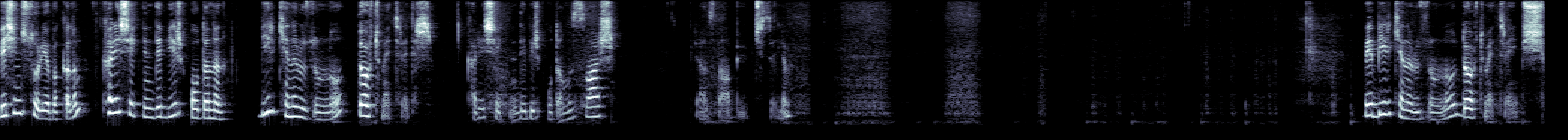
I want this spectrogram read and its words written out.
Beşinci soruya bakalım. Kare şeklinde bir odanın bir kenar uzunluğu 4 metredir. Kare şeklinde bir odamız var. Biraz daha büyük çizelim. Ve bir kenar uzunluğu 4 metreymiş.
